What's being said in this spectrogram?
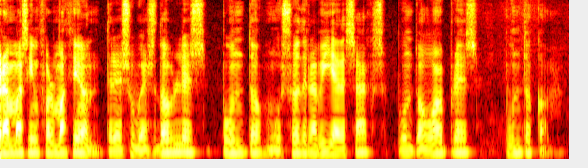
Para más información, www.museodelavilladesax.wordpress.com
